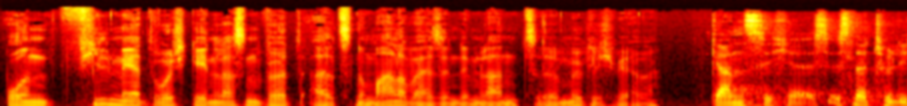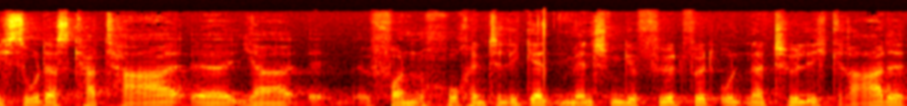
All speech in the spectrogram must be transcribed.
und viel mehr durchgehen lassen wird, als normalerweise in dem Land äh, möglich wäre? Ganz sicher. Es ist natürlich so, dass Katar äh, ja äh, von hochintelligenten Menschen geführt wird und natürlich gerade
